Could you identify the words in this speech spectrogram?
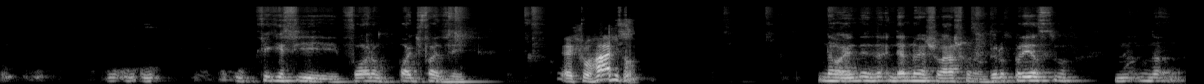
o, o, o, o que esse fórum pode fazer. É churrasco? Não, ainda não é churrasco, não. Pelo preço, não,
